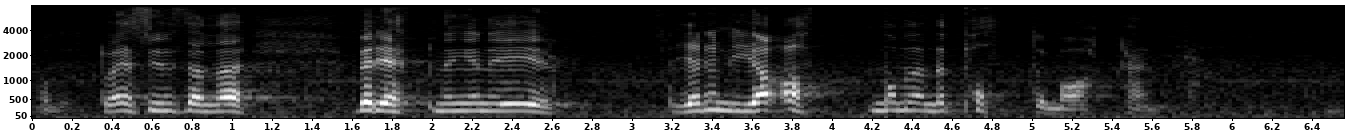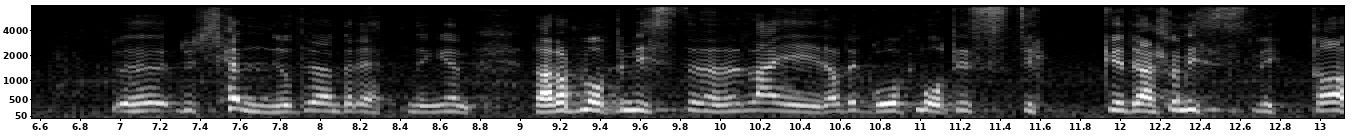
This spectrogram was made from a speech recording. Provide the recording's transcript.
på nytt. Og jeg synes denne beretningen i Jeremia 18 om denne pottemakeren du, du, kjenner jo til den beretningen der han på en måte mister denne leira. Det går på en måte i stykker. Det er så mislykka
